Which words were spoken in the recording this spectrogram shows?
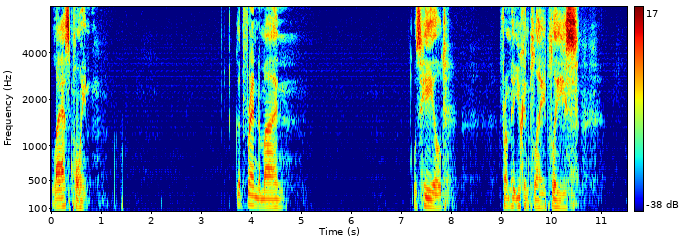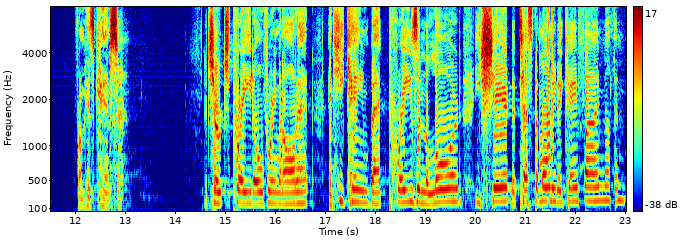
last point. Good friend of mine was healed from it. You can play, please. From his cancer. The church prayed over him and all that. And he came back praising the Lord. He shared the testimony. They can't find nothing.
